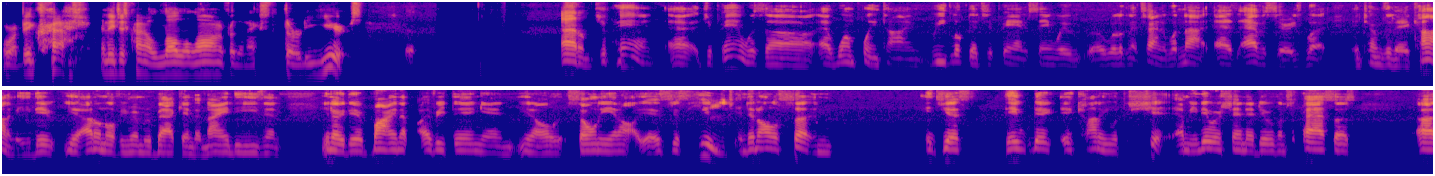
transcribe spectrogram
or a big crash, and they just kind of lull along for the next 30 years. Adam, Japan, uh, Japan was uh, at one point in time. We looked at Japan the same way uh, we're looking at China. Well, not as adversaries, but in terms of their economy. They, yeah, I don't know if you remember back in the '90s, and you know they're buying up everything, and you know Sony and all. It's just huge. And then all of a sudden, it just they their economy went to shit. I mean, they were saying that they were going to surpass us. Uh,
